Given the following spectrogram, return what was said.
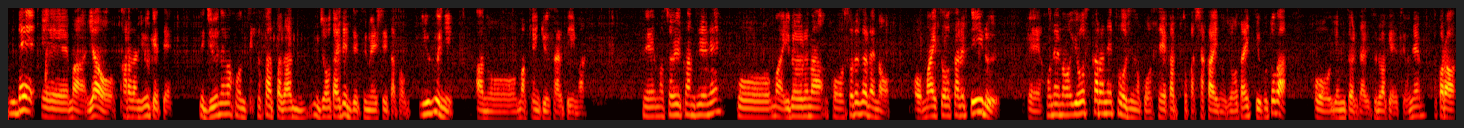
で、えー、まあ、矢を体に受けて、で、17本突き刺さった状態で絶命していたというふうに、あのー、まあ、研究されています。で、まあ、そういう感じでね、こう、まあ、いろいろな、こう、それぞれの、こう、埋葬されている、えー、骨の様子からね、当時のこう、生活とか社会の状態っていうことが、こう、読み取れたりするわけですよね。だから、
